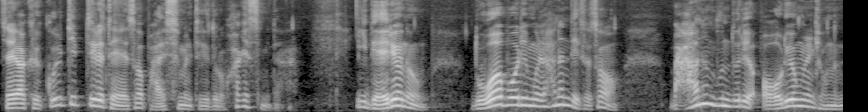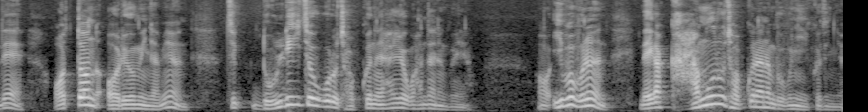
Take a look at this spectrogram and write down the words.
제가 그 꿀팁들에 대해서 말씀을 드리도록 하겠습니다. 이 내려놓음, 놓아버림을 하는 데 있어서 많은 분들이 어려움을 겪는데 어떤 어려움이냐면 즉 논리적으로 접근을 하려고 한다는 거예요. 어, 이 부분은 내가 감으로 접근하는 부분이 있거든요.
